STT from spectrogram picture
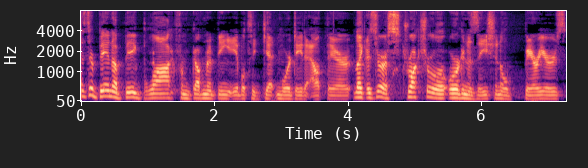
has there been a big block from government being able to get more data out there? Like, is there a structural organizational barriers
